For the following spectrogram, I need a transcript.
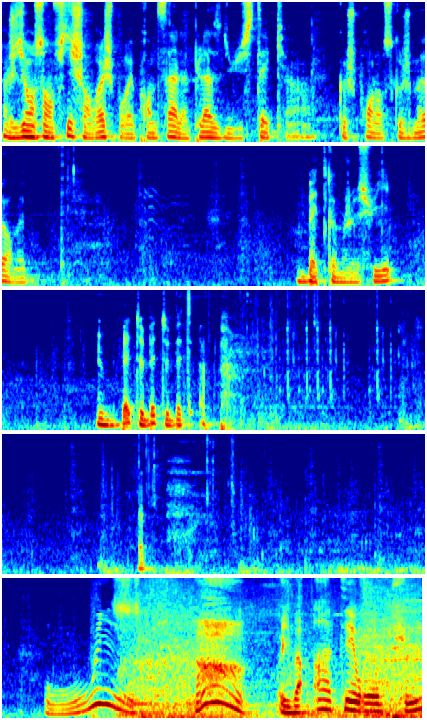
Je dis on s'en fiche, en vrai je pourrais prendre ça à la place du steak hein, que je prends lorsque je meurs, mais... Bête comme je suis. Bête, bête, bête. Hop. Oui oh Il m'a interrompu.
